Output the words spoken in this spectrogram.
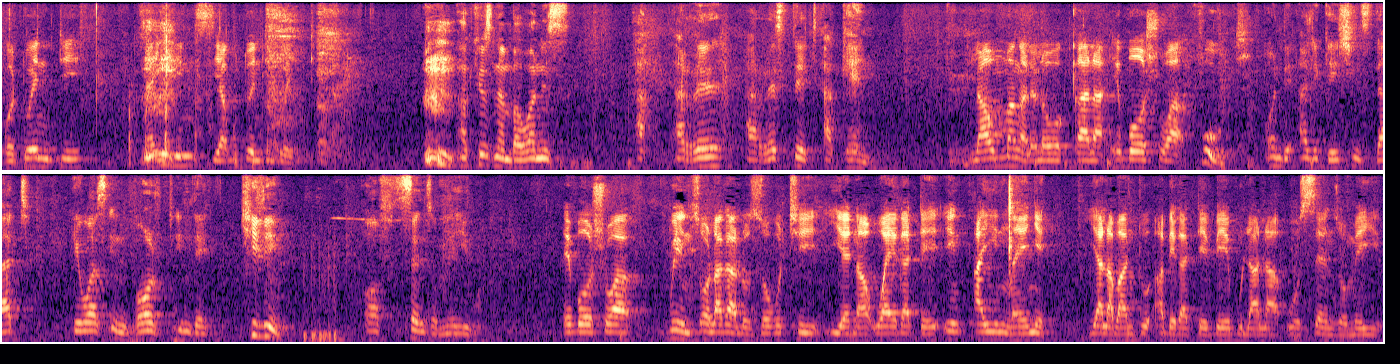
ngo-2019 siya ku-2020 Accused number one is arre- arrested again la ummangalelwa wokuqala eboshwa futhi on the allegations that he was involved in the killing of Senzo Meyiwa. eboshwa kwiy'nsolakalo zokuthi yena wayekade in- ayingxenye yalabantu abekade bebulala usenzo meyiwa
